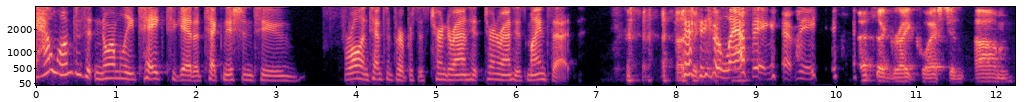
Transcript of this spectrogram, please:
how long does it normally take to get a technician to, for all intents and purposes, turn around turn around his mindset? You're laughing at me. that's a great question. Um,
